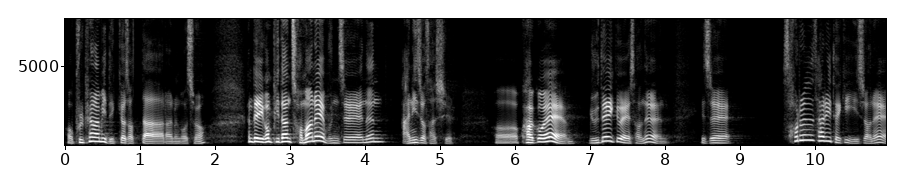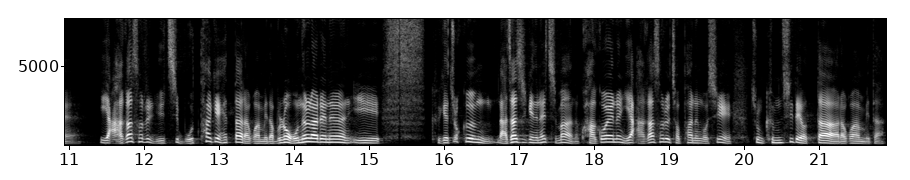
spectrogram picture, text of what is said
어, 불편함이 느껴졌다라는 거죠. 근데 이건 비단 저만의 문제는 아니죠, 사실. 어, 과거에 유대교에서는 이제 서른 살이 되기 이전에 이 아가서를 읽지 못하게 했다라고 합니다. 물론 오늘날에는 이 그게 조금 낮아지기는 했지만 과거에는 이 아가서를 접하는 것이 좀 금지되었다라고 합니다.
